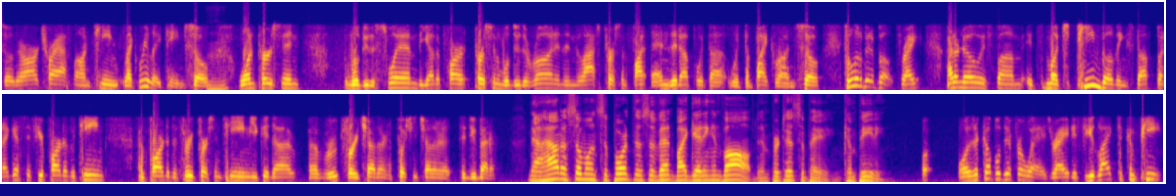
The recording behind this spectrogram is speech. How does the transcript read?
So there are triathlon team, like relay teams. So one person will do the swim, the other part person will do the run, and then the last person fi- ends it up with the with the bike run. So it's a little bit of both, right? I don't know if um, it's much team building stuff, but I guess if you're part of a team and part of the three person team, you could uh, uh, root for each other and push each other to, to do better. Now, how does someone support this event by getting involved and participating, competing? Well, there's a couple different ways, right? If you'd like to compete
